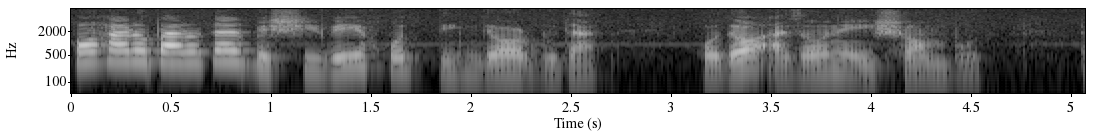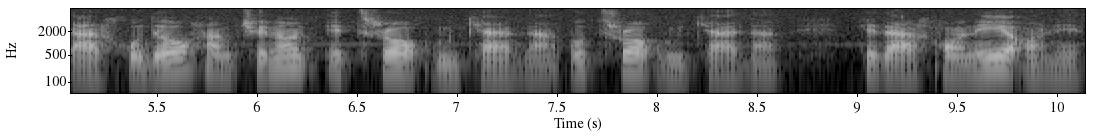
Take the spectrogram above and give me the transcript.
خواهر و برادر به شیوه خود دیندار بودند. خدا از آن ایشان بود. در خدا همچنان اطراق می‌کردند اتراق می‌کردند که در خانه آنت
